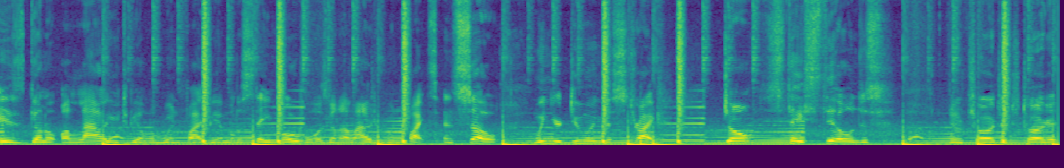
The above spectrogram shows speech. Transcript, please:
is gonna allow you to be able to win fights. Being able to stay mobile is gonna allow you to win fights. And so when you're doing the strike, don't stay still and just you know charge at your target.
